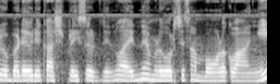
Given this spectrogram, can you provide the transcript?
രൂപയുടെ ഒരു കാശ് പ്രൈസ് എടുത്തിരുന്നു. അതിന് നമ്മൾ കുറച്ച് സംഭവങ്ങളൊക്കെ വാങ്ങി.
